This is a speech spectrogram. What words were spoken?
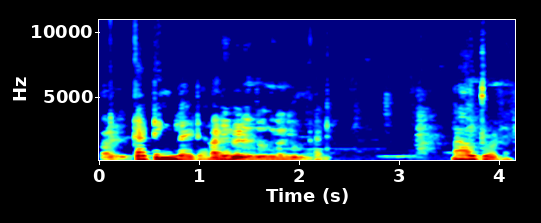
கழட்டு. கட்டிங் பிளேட் கட்டிங் பிளேட் எடுத்து வந்து கழட்டி விடு. நான் அவுத்து விடுறேன்.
